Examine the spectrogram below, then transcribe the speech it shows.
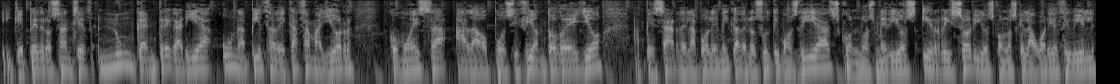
y que Pedro Sánchez nunca entregaría una pieza de caza mayor como esa a la oposición. Todo ello a pesar de la polémica de los últimos días con los medios irrisorios con los que la Guardia Civil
